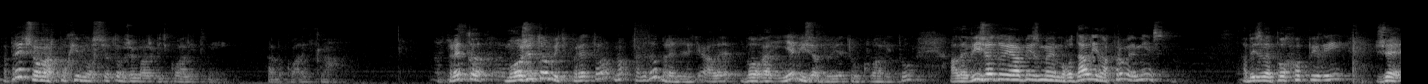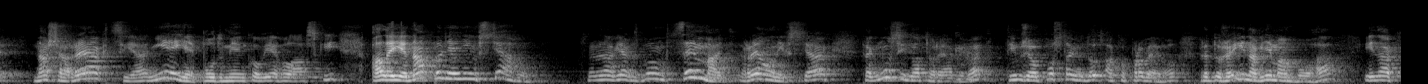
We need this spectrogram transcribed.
A prečo máš pochybnosť o tom, že máš byť kvalitný? Alebo kvalitná? A preto, môže to byť preto, no tak dobre, ale Boh ani nevyžaduje tú kvalitu, ale vyžaduje, aby sme ho dali na prvé miesto. Aby sme pochopili, že naša reakcia nie je podmienkou jeho lásky, ale je naplnením vzťahu. Znamená, ak s Bohom chcem mať reálny vzťah, tak musím na to reagovať tým, že ho postavím do, ako prvého, pretože inak nemám Boha, inak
